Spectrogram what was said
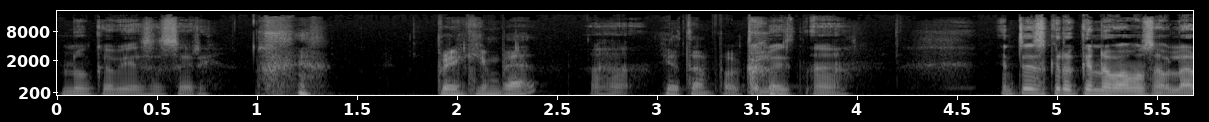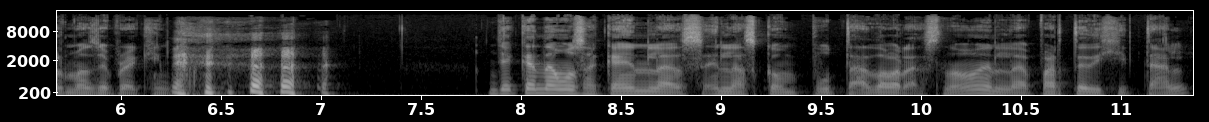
Nunca vi esa serie. Breaking Bad, Ajá. yo tampoco. Ah. Entonces creo que no vamos a hablar más de Breaking Bad. ya que andamos acá en las, en las computadoras, ¿no? En la parte digital.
